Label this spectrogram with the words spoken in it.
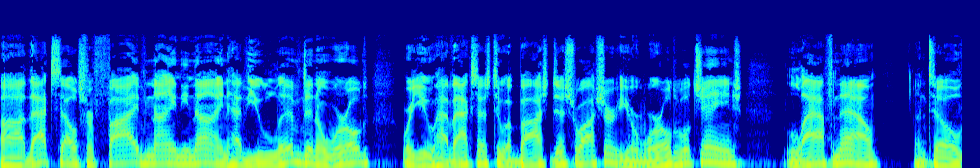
Uh, that sells for five ninety nine. Have you lived in a world where you have access to a Bosch dishwasher? Your world will change. Laugh now until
